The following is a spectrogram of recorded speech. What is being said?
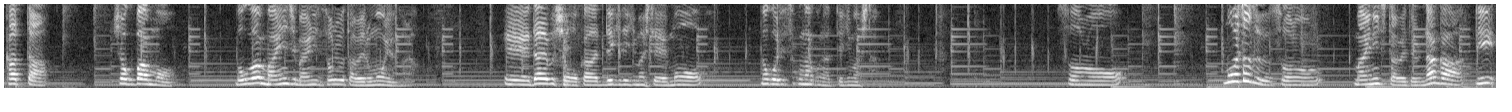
買った食パンも僕は毎日毎日それを食べるもんやから、えー、だいぶ消化できてきましてもう残り少なくなってきました。そのもう一つその毎日食べてる中に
